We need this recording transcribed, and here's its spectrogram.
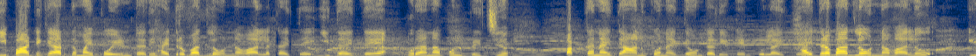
ఈ పాటికి అర్థమైపోయి ఉంటుంది హైదరాబాద్లో ఉన్న వాళ్ళకైతే. ఇదైతే పురాణాపుల్ బ్రిడ్జ్ పక్కనైతే ఆనుకొని అయితే ఉంటది ఈ టెంపుల్ అయితే. హైదరాబాద్లో ఉన్న వాళ్ళు ఈ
